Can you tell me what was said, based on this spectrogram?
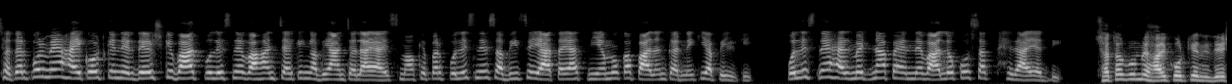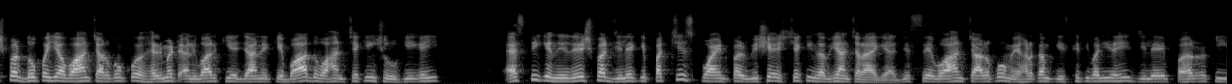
छतरपुर में हाईकोर्ट के निर्देश के बाद पुलिस ने वाहन चेकिंग अभियान चलाया। इस मौके पर पुलिस ने सभी से यातायात नियमों का पालन करने की अपील की। पुलिस ने हेलमेट न पहनने वालों को सख्त हिदायत दी। छतरपुर में हाईकोर्ट के निर्देश पर दोपहिया वाहन चालकों को हेलमेट अनिवार्य किए जाने के बाद वाहन चेकिंग शुरू की गई। एसपी के निर्देश पर ज़िले के 25 पॉइंट पर विशेष चेकिंग अभियान चलाया गया, जिससे वाहन चालकों में हड़कम की स्थिति बनी रही। ज़िले भर की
